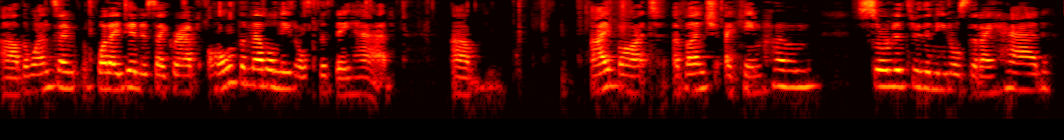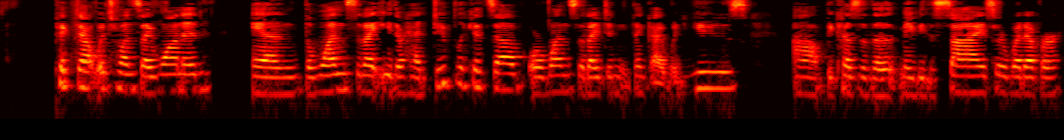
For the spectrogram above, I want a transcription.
Uh, the ones I, what I did is I grabbed all of the metal needles that they had. Um, I bought a bunch. I came home, sorted through the needles that I had, picked out which ones I wanted, and the ones that I either had duplicates of or ones that I didn't think I would use uh, because of the maybe the size or whatever,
